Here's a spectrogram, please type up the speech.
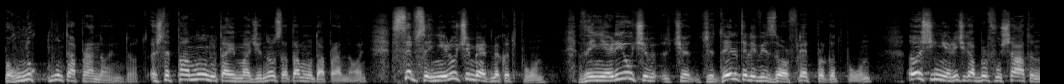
Po nuk mund ta pranojnë dot. Është e pamundur ta imagjinoj se ata mund ta pranojnë, sepse njeriu që merret me këtë punë dhe njeriu që që që del në televizor flet për këtë punë, është një njeri që ka bërë fushatën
